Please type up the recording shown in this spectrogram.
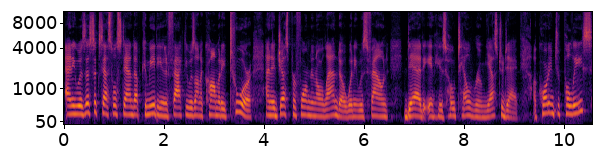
and he was a successful stand up comedian. In fact, he was on a comedy tour and had just performed in Orlando when he was found dead in his hotel room yesterday. According to police,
